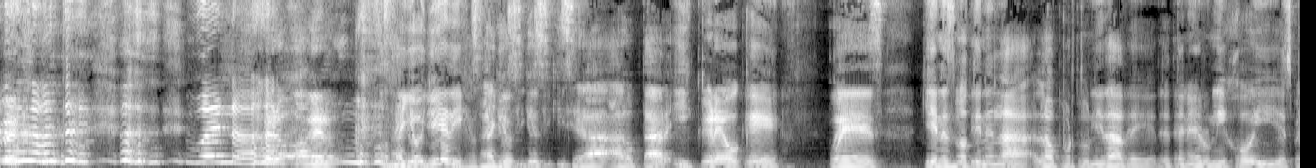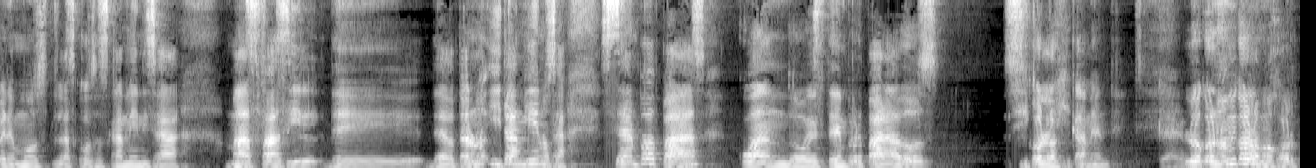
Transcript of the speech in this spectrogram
Un elote. bueno. Pero, a ver, o sea, yo, yo ya dije, o sea, yo sí, yo sí quisiera adoptar y creo que, pues, quienes no tienen la, la oportunidad de, de tener un hijo y esperemos las cosas cambien y sea más fácil de, de adoptar uno. Y también, o sea, sean papás cuando estén preparados psicológicamente. Lo económico a lo mejor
